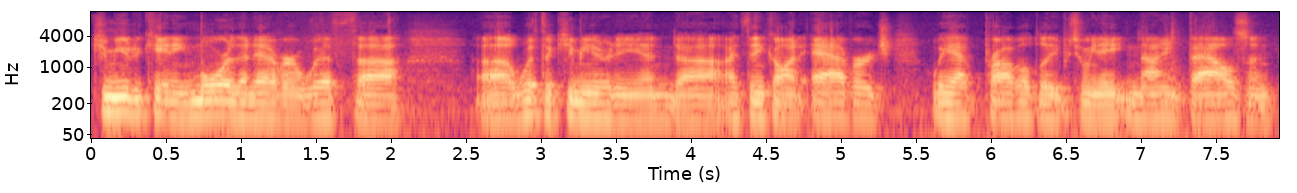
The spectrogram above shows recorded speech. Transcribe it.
communicating more than ever with uh, uh, with the community. And uh, I think on average we have probably between eight and nine thousand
